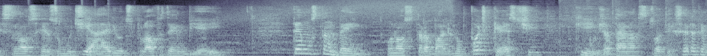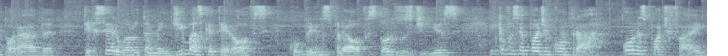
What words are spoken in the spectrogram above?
esse nosso resumo diário dos playoffs da NBA. Temos também o nosso trabalho no podcast, que já está na sua terceira temporada, terceiro ano também de Basqueteiro Office, cobrindo os playoffs todos os dias, e que você pode encontrar ou no Spotify,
